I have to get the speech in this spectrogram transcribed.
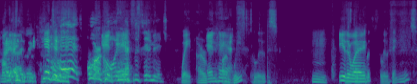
Look I- at I- that. I can't admit- Enhance Oracle. Enhance. Enhance this image. Wait, are, are we sleuths? Hmm. Either Is that way, what sleuthing is?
